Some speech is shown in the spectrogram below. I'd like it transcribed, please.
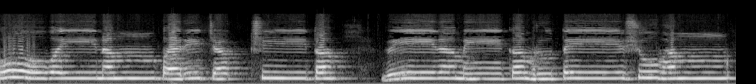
को वैनम् परिचक्षीत वेनमेकमृते शुभम्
